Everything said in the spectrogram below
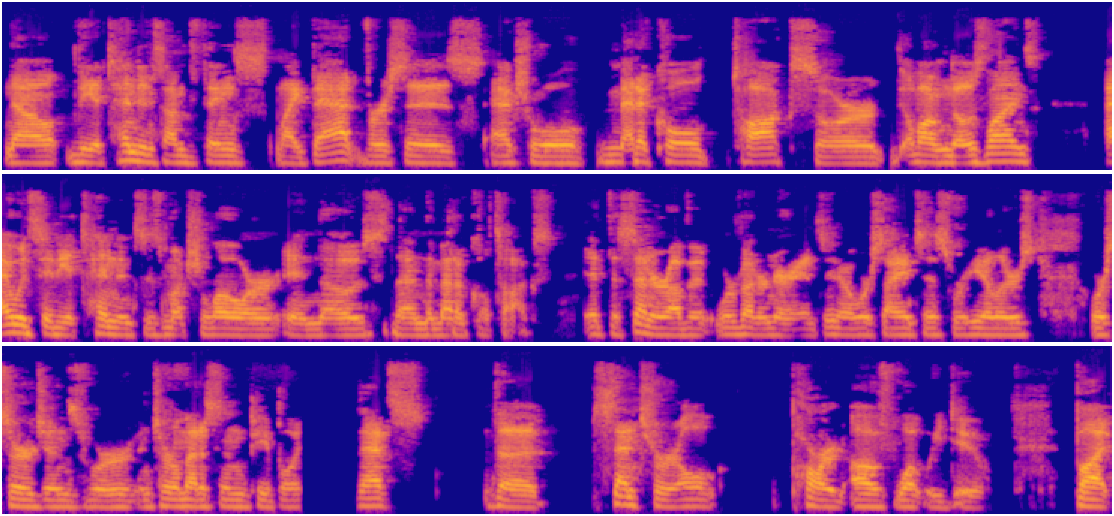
Now, the attendance on things like that versus actual medical talks or along those lines, I would say the attendance is much lower in those than the medical talks. At the center of it, we're veterinarians. You know, we're scientists, we're healers, we're surgeons, we're internal medicine people. That's the central part of what we do. But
